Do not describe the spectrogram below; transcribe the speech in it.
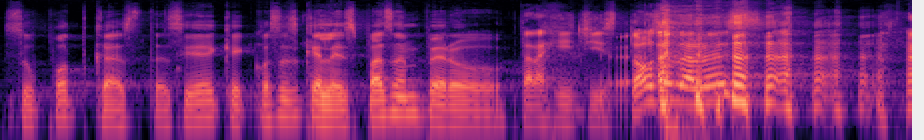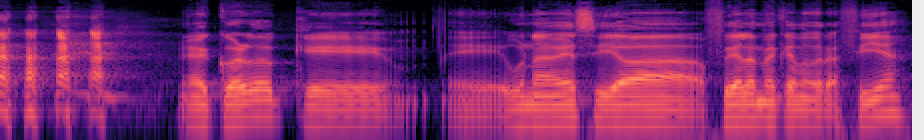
su podcast, así de que cosas que les pasan, pero Trajichistoso, tal vez. Me acuerdo que eh, una vez iba, fui a la mecanografía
